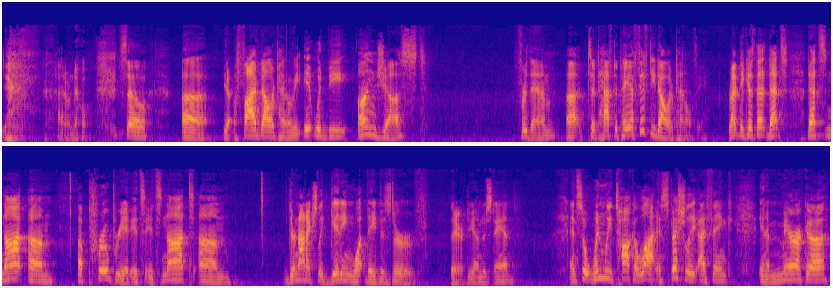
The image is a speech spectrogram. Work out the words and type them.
I don't know. So, uh, you know, a five dollar penalty, it would be unjust for them uh, to have to pay a fifty dollar penalty, right? Because that, that's that's not um, appropriate. It's it's not. Um, they're not actually getting what they deserve there. Do you understand? And so when we talk a lot, especially I think in America,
